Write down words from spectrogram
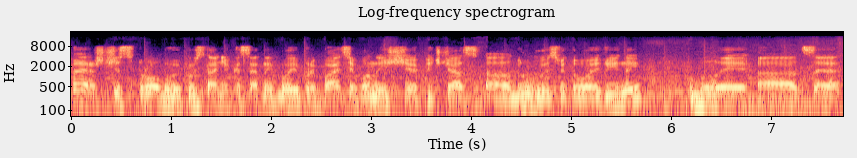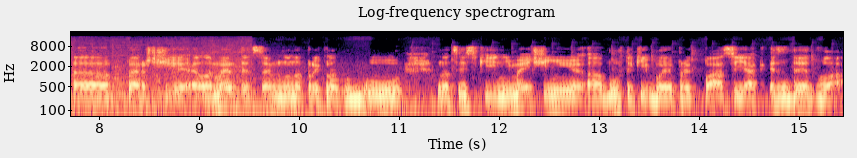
Перші спроби використання касетних боєприпасів вони ще під час е, Другої світової війни були. Е, це е, перші елементи. Це ну, наприклад, у нацистській Німеччині е, був такий боєприпас, як СД-2. Е, е,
